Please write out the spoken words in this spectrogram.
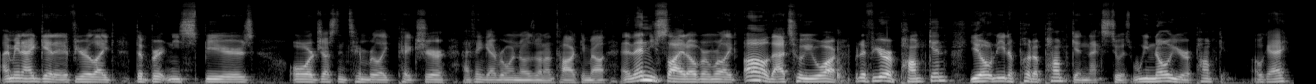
I mean, I get it. If you're like the Britney Spears or Justin Timberlake picture, I think everyone knows what I'm talking about. And then you slide over and we're like, oh, that's who you are. But if you're a pumpkin, you don't need to put a pumpkin next to us. We know you're a pumpkin, okay?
